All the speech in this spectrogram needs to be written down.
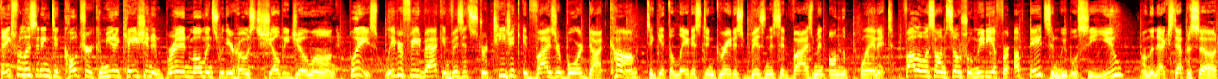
Thanks for listening to Culture, Communication, and Brand Moments with your host, Shelby Jo Long. Please leave your feedback and visit strategicadvisorboard.com to get the latest and greatest business advisement on the planet. Follow us on social media for updates, and we will see you on the next episode.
